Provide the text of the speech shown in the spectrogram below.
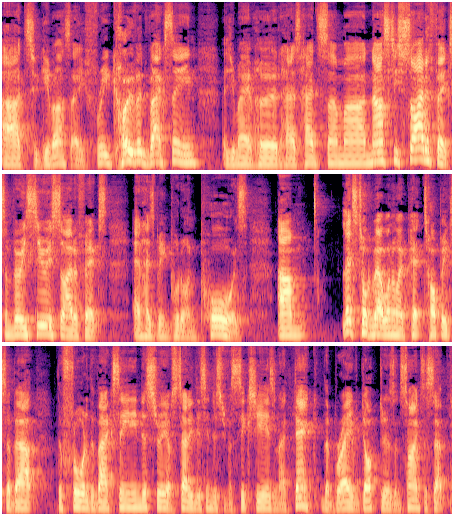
uh, to give us a free COVID vaccine as you may have heard, has had some uh, nasty side effects, some very serious side effects, and has been put on pause. Um, let's talk about one of my pet topics about the fraud of the vaccine industry. I've studied this industry for six years, and I thank the brave doctors and scientists that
